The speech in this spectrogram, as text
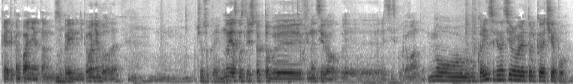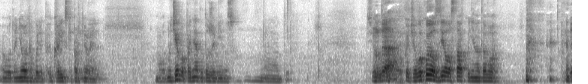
какая-то компания там с Украины никого не было, да? Что с Украиной? Ну, я в смысле, что кто бы финансировал бы э, российскую команду. Ну, украинцы финансировали только Чепу. Вот у него там были украинские партнеры. Вот. Ну, Чепа, понятно, тоже минус. Вот. Всё. Ну да. Короче, Лукойл сделал ставку не на того Да,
